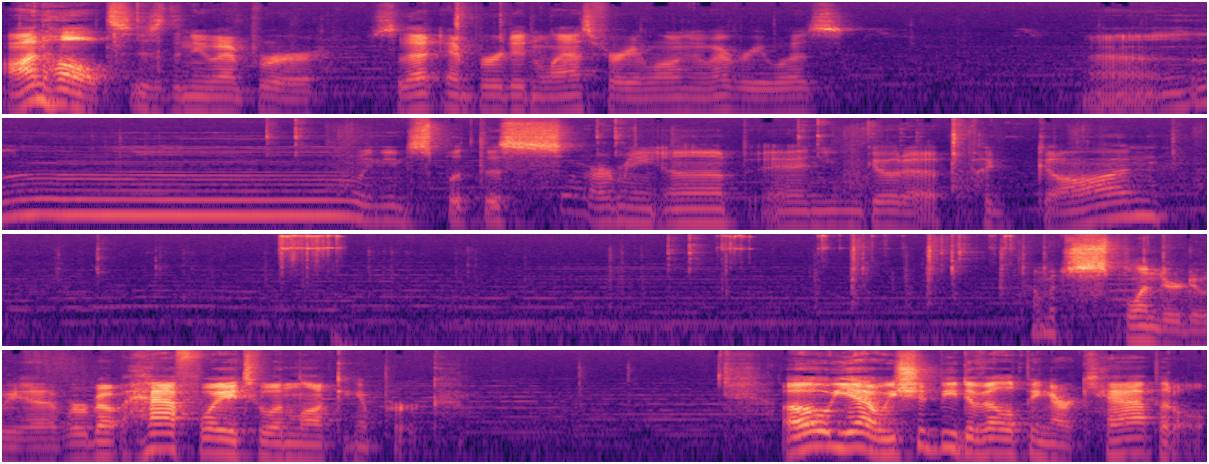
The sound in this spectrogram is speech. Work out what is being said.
Anhalt is the new emperor. So that emperor didn't last very long, whoever he was. Uh, we need to split this army up, and you can go to Pagan. How much splendor do we have? We're about halfway to unlocking a perk. Oh yeah, we should be developing our capital.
